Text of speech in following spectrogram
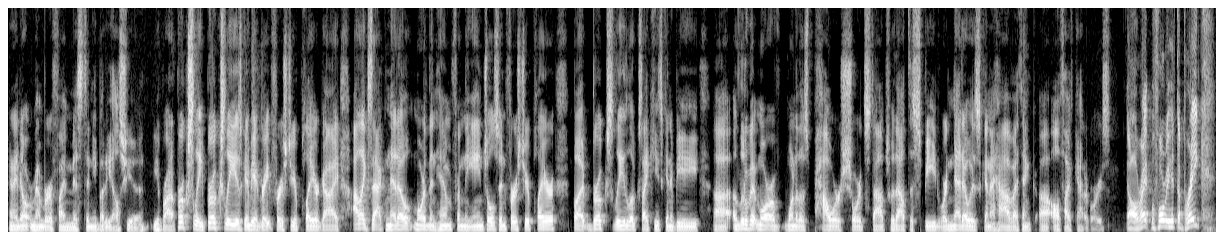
And I don't remember if I missed anybody else you you brought up. Brooks Lee. Brooks Lee is going to be a great first year player guy. I like Zach Neto more than him from the Angels in first year player, but Brooks Lee looks like he's going to be uh, a little bit more of one of those power shortstops without the speed, where Neto is going to have, I think, uh, all five categories. All right, before we hit the break,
